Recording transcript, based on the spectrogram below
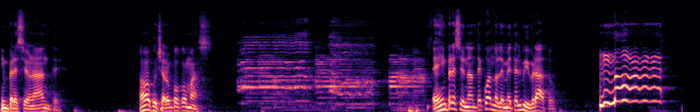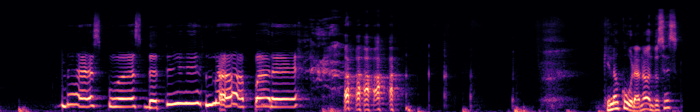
Impresionante. Vamos a escuchar un poco más. Es impresionante cuando le mete el vibrato. Después de ti la pared. Qué locura, ¿no? Entonces,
